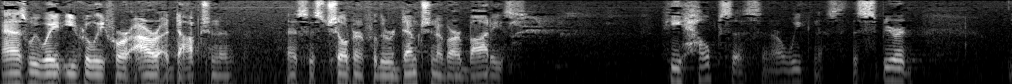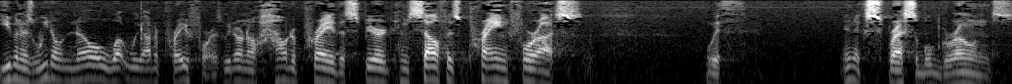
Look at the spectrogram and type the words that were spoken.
as we wait eagerly for our adoption as His children, for the redemption of our bodies. He helps us in our weakness. The Spirit even as we don't know what we ought to pray for, as we don't know how to pray, the Spirit Himself is praying for us with inexpressible groans.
